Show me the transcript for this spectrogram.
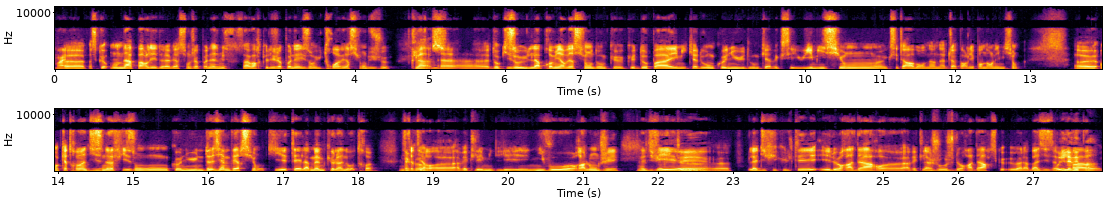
Ouais. euh, parce qu'on a parlé de la version japonaise, mais il faut savoir que les japonais, ils ont eu trois versions du jeu. Classe. Euh, donc ils ont eu la première version donc euh, que Dopa et Mikado ont connue, donc avec ses huit missions, etc. Bon, on en a déjà parlé pendant l'émission. Euh, en 99, ils ont connu une deuxième version qui était la même que la nôtre, c'est-à-dire euh, avec les, les niveaux rallongés La et difficulté. euh, la difficulté et le radar euh, avec la jauge de radar, parce que eux à la base ils Oh, avaient ils pas, pas? euh,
